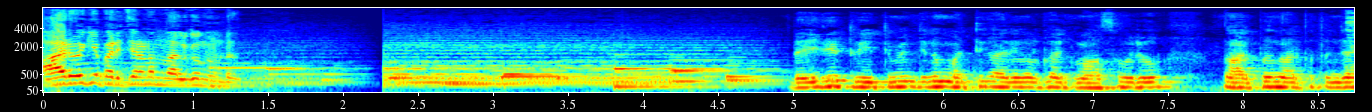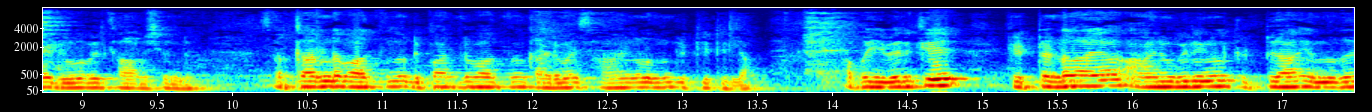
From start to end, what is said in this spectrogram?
ആരോഗ്യ പരിചരണം നൽകുന്നുണ്ട്. ഡെയിലി ട്രീറ്റ്മെന്റിനും മറ്റു കാര്യങ്ങൾക്കുമായിട്ട് മാസം ഒരു നാൽപ്പത് നാൽപ്പത്തഞ്ചായിരം രൂപ ഇവർക്ക് ആവശ്യമുണ്ട്. സർക്കാരിന്റെ ഭാഗത്തുനിന്നും ഡിപ്പാർട്ട്മെന്റ് ഭാഗത്തുനിന്നും കാര്യമായ സഹായങ്ങളൊന്നും കിട്ടിയിട്ടില്ല. അപ്പോൾ ഇവർക്ക് കിട്ടേണ്ടതായ ആനുകൂല്യങ്ങൾ കിട്ടുക എന്നത്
